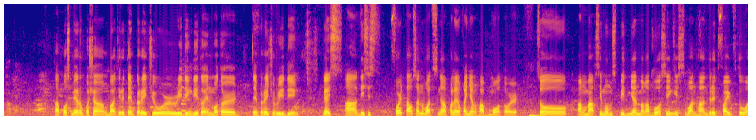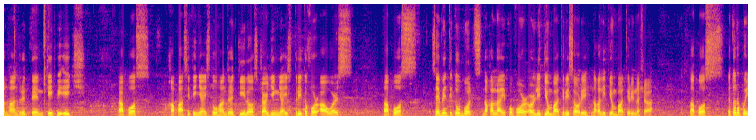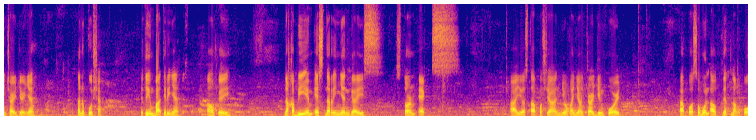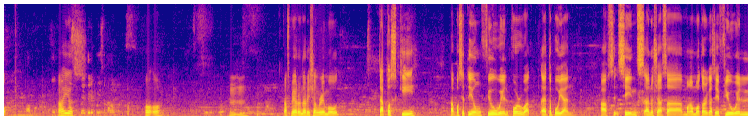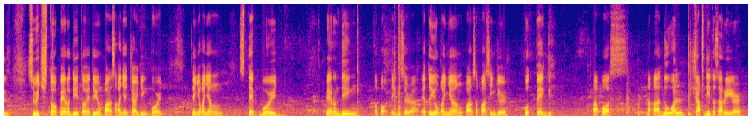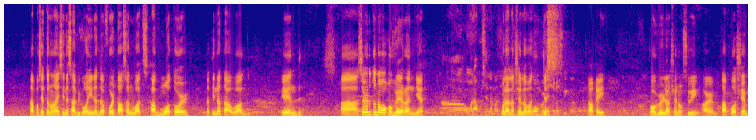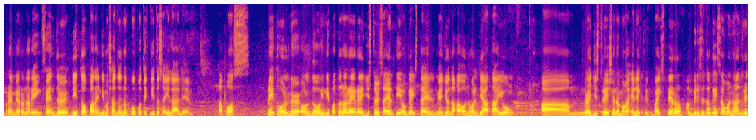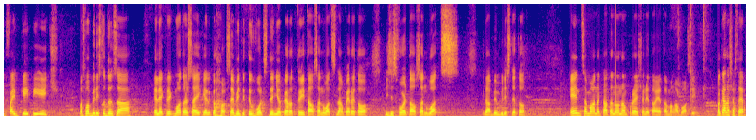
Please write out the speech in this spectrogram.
Tapos meron pa siyang battery temperature reading dito and motor temperature reading. Guys, uh, this is 4,000 watts nga pala yung kanyang hub motor. So, ang maximum speed niyan mga bossing is 105 to 110 kph. Tapos, capacity niya is 200 kilos. Charging niya is 3 to 4 hours. Tapos, 72 volts, naka-LiPo 4 or lithium battery, sorry. Naka-lithium battery na siya. Tapos, ito na po yung charger niya. Ano po siya? Ito yung battery niya. Ah, okay. Naka-BMS na rin yan, guys. Storm X. Ayos. Tapos yan, yung kanyang charging port. Tapos, sa wall outlet lang po. Ayos. Pwede rin po sa mga. Oo. mm Tapos meron na rin siyang remote. Tapos key. Tapos ito yung fuel for what? Ah, Ito po yan. Si- since ano siya sa mga motor kasi fuel switch to pero dito ito yung para sa kanyang charging port. Then yung kanyang step board. Meron ding Opo, thank you sir. ah. Ito yung kanyang para sa passenger, foot peg. Tapos naka dual shock dito sa rear. Tapos ito na nga yung sinasabi ko kanina, the 4,000 watts hub motor na tinatawag. And, ah sir, ano ito na coveran niya? Ah, wala po siya laman. Wala lang siya laman, just- siya ng swing arm. Okay. Cover lang siya ng swing arm. Tapos, syempre, meron na ring fender dito para hindi masyadong nagpo-protect dito sa ilalim. Tapos, plate holder, although hindi pa to nare-register sa LTO guys dahil medyo naka-on hold yata yung um, registration ng mga electric bikes. Pero, ang bilis nito guys, sa 105 kph. Mas mabilis to dun sa electric motorcycle ko. 72 volts din yun, pero 3,000 watts lang. Pero ito, this is 4,000 watts. Grabe ang bilis nito. And sa mga nagtatanong ng presyo nito, ito mga bossing. Magkano siya, sir?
